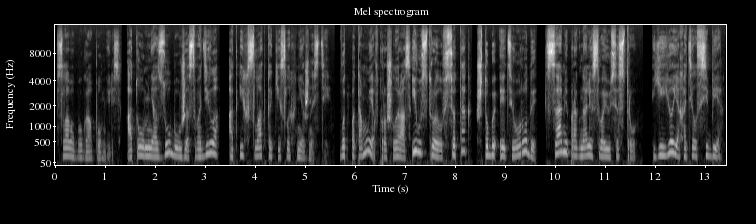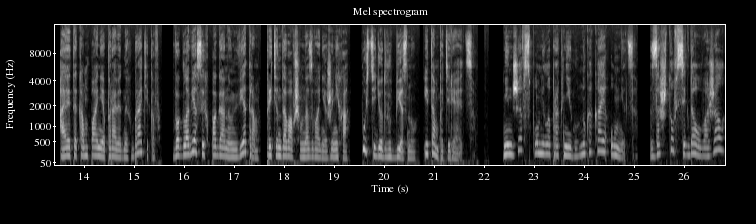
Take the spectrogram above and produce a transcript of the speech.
Слава богу, опомнились. А то у меня зубы уже сводило от их сладко-кислых нежностей. Вот потому я в прошлый раз и устроил все так, чтобы эти уроды сами прогнали свою сестру. Ее я хотел себе, а эта компания праведных братиков во главе с их поганым ветром, претендовавшим на звание жениха, пусть идет в бездну и там потеряется. Ниндже вспомнила про книгу, ну какая умница. За что всегда уважал?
